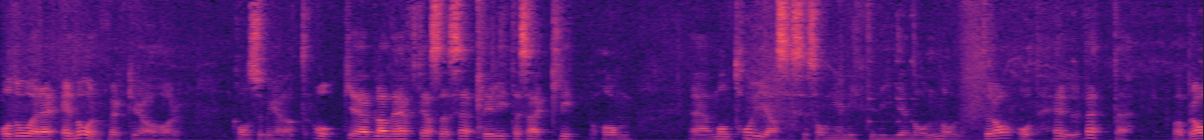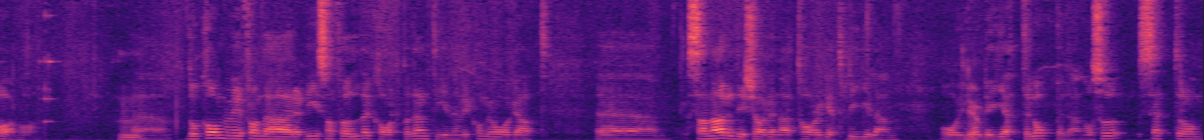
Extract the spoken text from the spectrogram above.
Och då är det enormt mycket jag har konsumerat. Och eh, bland det häftigaste jag sett, det är lite så här klipp om eh, Montoyas säsongen 99-00. Dra åt helvete vad bra han var. Mm. Eh, Då kommer vi från det här, vi som följde kart på den tiden, vi kommer ihåg att eh, Sanardi körde den här Target-bilen och gjorde jättelopp i den. Och så sätter de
